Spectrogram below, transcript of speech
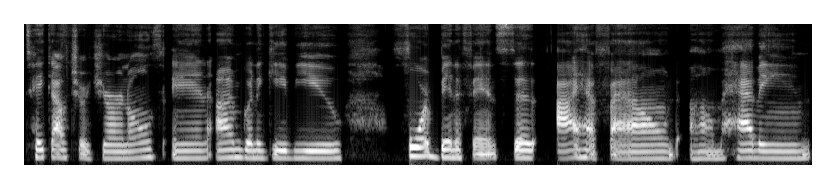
take out your journals and I'm going to give you four benefits that I have found um, having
